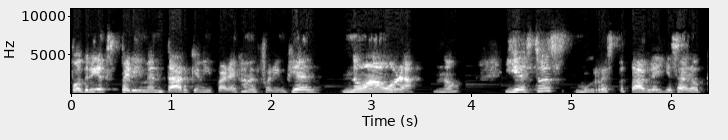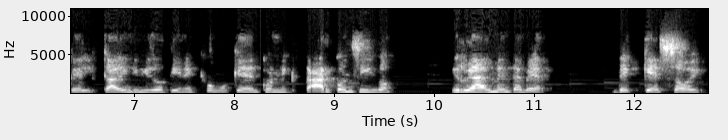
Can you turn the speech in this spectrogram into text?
podría experimentar que mi pareja me fuera infiel, no ahora, ¿no? Y esto es muy respetable y es algo que cada individuo tiene como que conectar consigo y realmente ver de qué soy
